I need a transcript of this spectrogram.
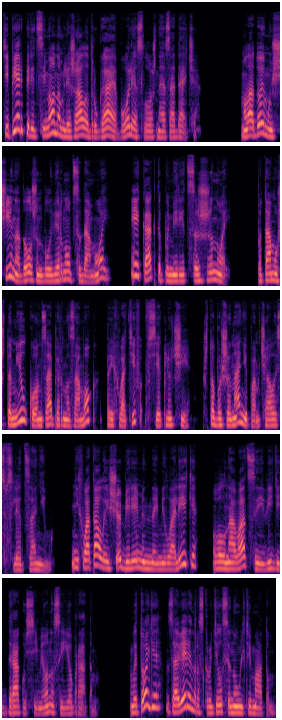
Теперь перед Семеном лежала другая, более сложная задача. Молодой мужчина должен был вернуться домой и как-то помириться с женой, потому что Милку он запер на замок, прихватив все ключи, чтобы жена не помчалась вслед за ним. Не хватало еще беременной Милолеке волноваться и видеть драку Семёна с ее братом. В итоге Заверин раскрутился на ультиматум.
